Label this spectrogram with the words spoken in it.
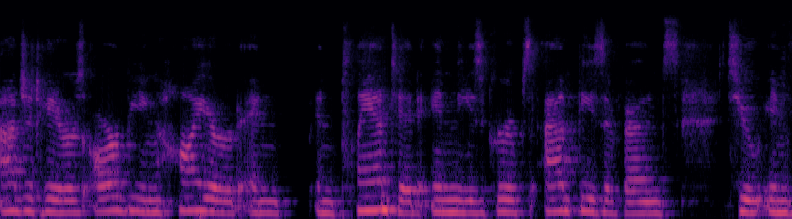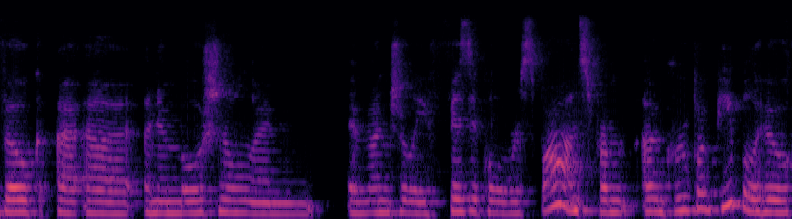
agitators are being hired and and planted in these groups at these events to invoke a, a, an emotional and eventually physical response from a group of people who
